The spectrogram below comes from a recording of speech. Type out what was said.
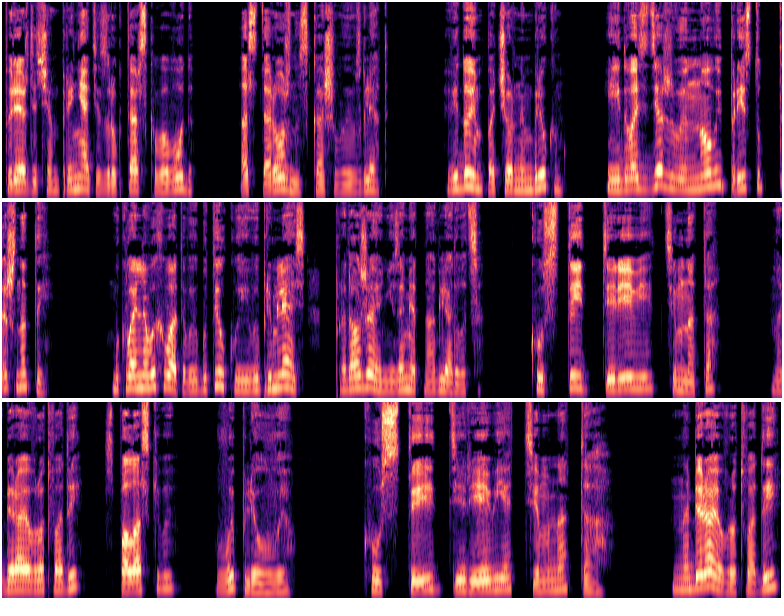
Прежде чем принять из рук Тарского воду, осторожно скашиваю взгляд. Веду им по черным брюкам и едва сдерживаю новый приступ тошноты. Буквально выхватываю бутылку и, выпрямляясь, продолжаю незаметно оглядываться. Кусты, деревья, темнота. Набираю в рот воды, споласкиваю, выплевываю. Кусты, деревья, темнота. Набираю в рот воды,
